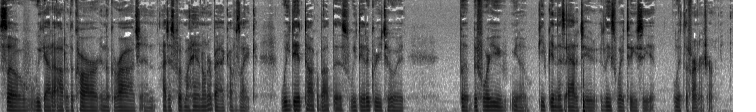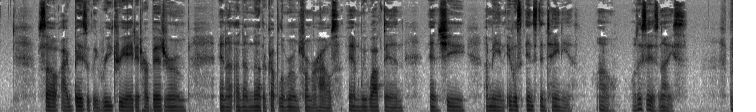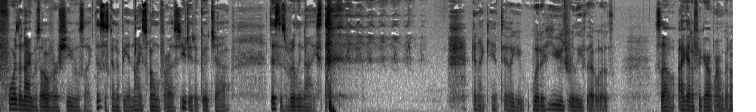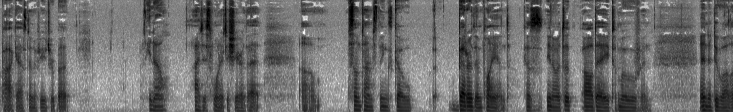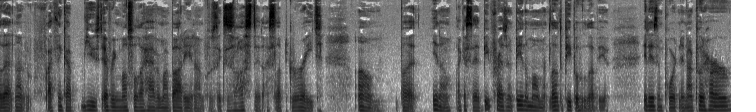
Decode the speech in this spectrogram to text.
So we got out of the car in the garage, and I just put my hand on her back. I was like, We did talk about this, we did agree to it. But before you, you know, keep getting this attitude, at least wait till you see it with the furniture. So I basically recreated her bedroom and, and another couple of rooms from her house. And we walked in, and she, I mean, it was instantaneous. Oh, well, this is nice before the night was over, she was like, This is going to be a nice home for us. You did a good job. This is really nice. and I can't tell you what a huge relief that was. So I got to figure out where I'm going to podcast in the future. But, you know, I just wanted to share that um, sometimes things go better than planned because, you know, it took all day to move and and to do all of that. And I, I think I used every muscle I have in my body, and I was exhausted. I slept great, um, but you know, like I said, be present, be in the moment, love the people who love you. It is important, and I put her.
